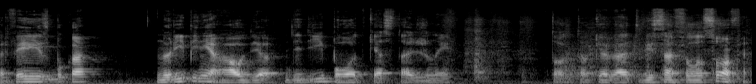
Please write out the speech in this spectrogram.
Per Facebooką, nurypinį audio, didį podcastą, žinai. To, tokia bet, visa filosofija.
